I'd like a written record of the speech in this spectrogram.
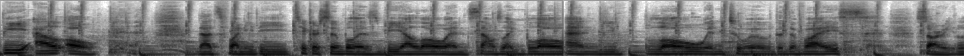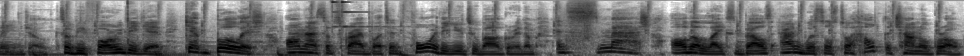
BLO. That's funny. The ticker symbol is BLO and sounds like blow and you blow into the device. Sorry, lame joke. So before we begin, get bullish on that subscribe button for the YouTube algorithm and smash all the likes, bells, and whistles to help the channel grow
